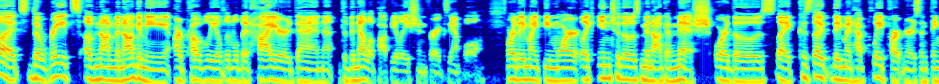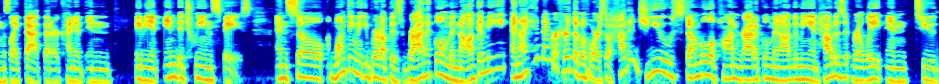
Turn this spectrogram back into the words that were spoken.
but the rates of non-monogamy are probably a little bit higher than the vanilla population for example or they might be more like into those monogamish or those like because they, they might have play partners and things like that that are kind of in maybe an in-between space. And so one thing that you brought up is radical monogamy and i had never heard that before. So how did you stumble upon radical monogamy and how does it relate into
